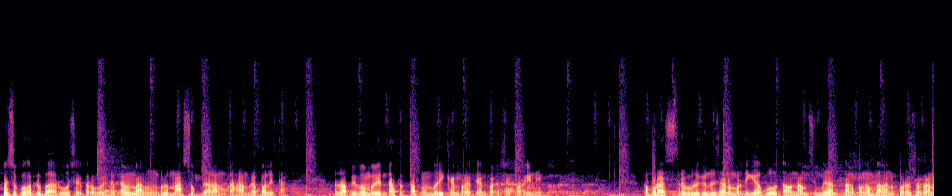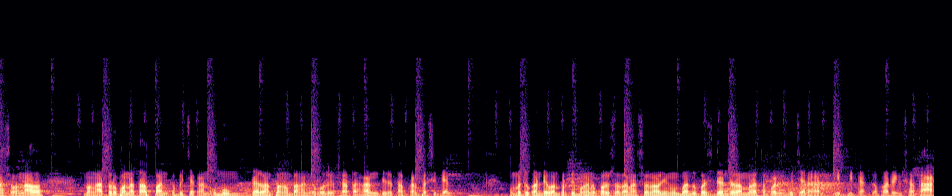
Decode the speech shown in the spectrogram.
masuk ke Orde Baru sektor pariwisata memang belum masuk dalam tahap repolita tetapi pemerintah tetap memberikan perhatian pada sektor ini Kepres Republik Indonesia nomor 30 tahun 69 tentang pengembangan pariwisata nasional mengatur penetapan kebijakan umum dalam pengembangan kepariwisataan ditetapkan presiden. Pembentukan Dewan Pertimbangan Pariwisata Nasional yang membantu Presiden dalam menetapkan kebijakan di bidang kepariwisataan.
